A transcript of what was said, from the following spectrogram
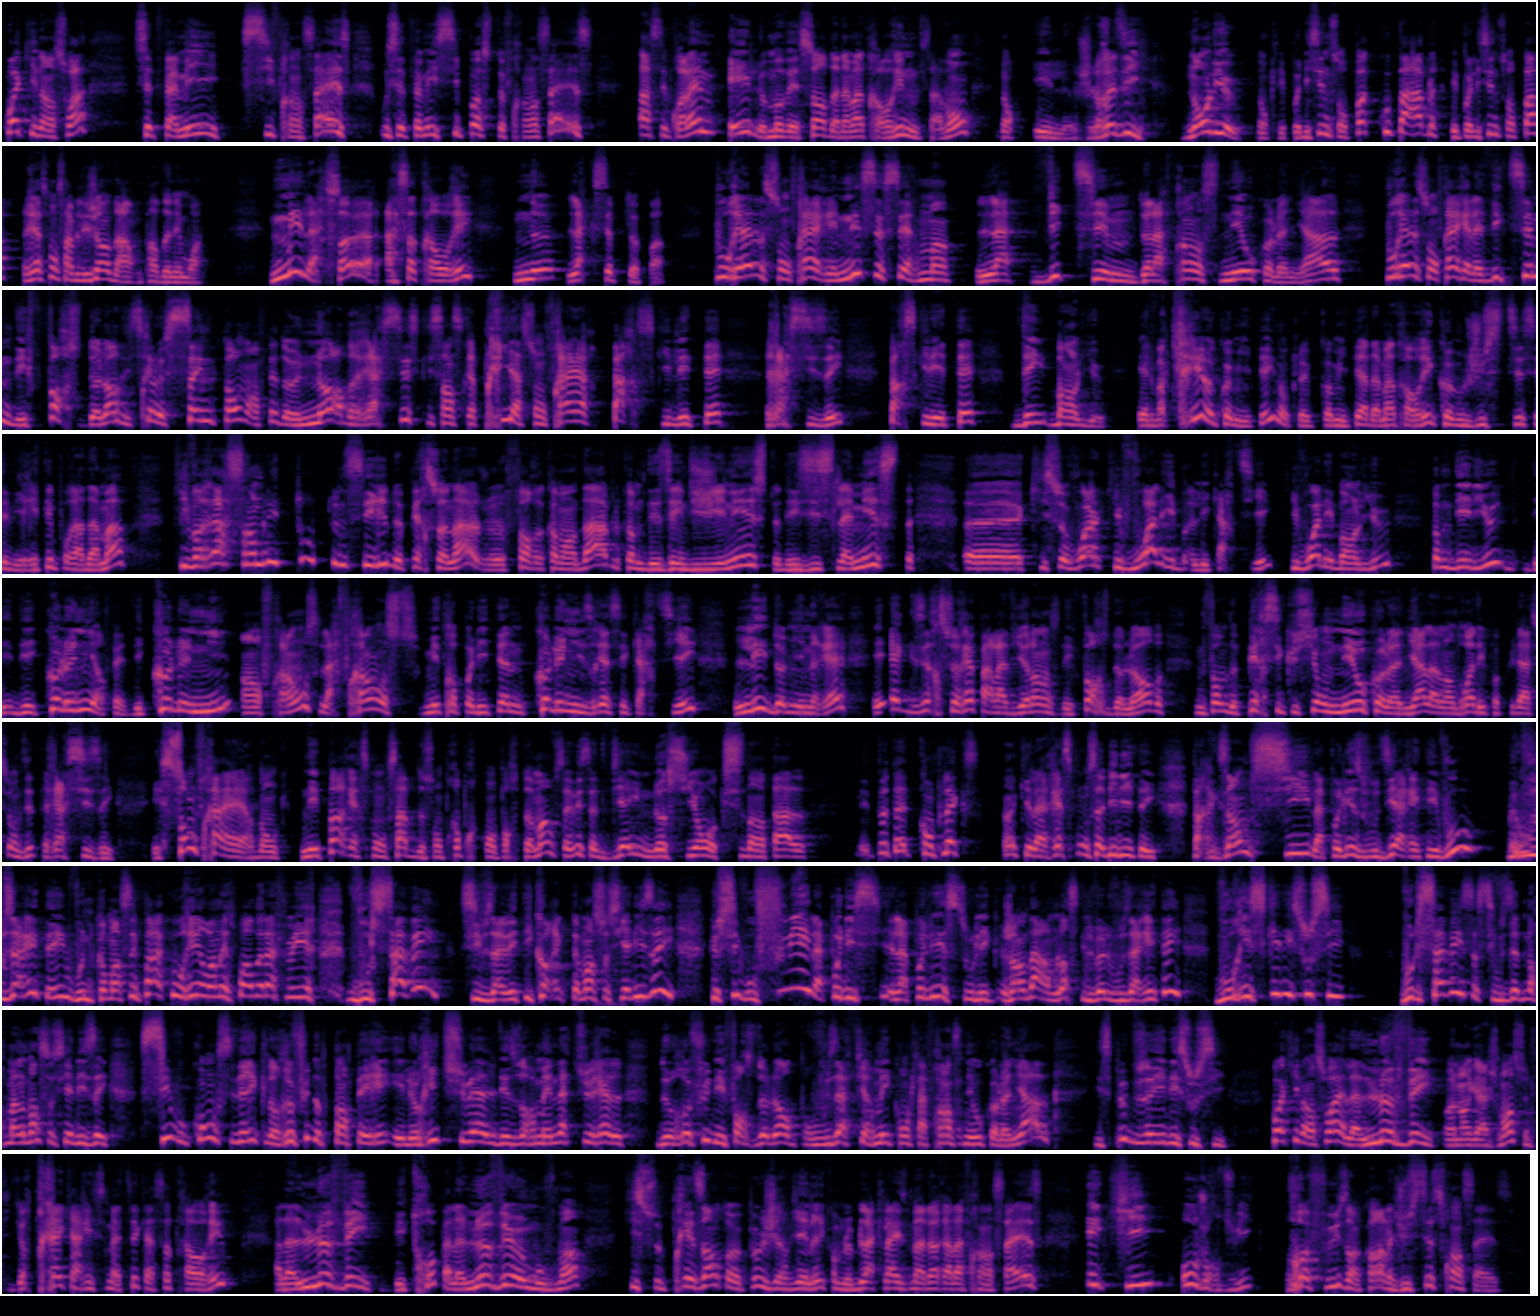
Quoi qu'il en soit, cette famille si française ou cette famille si post-française a ses problèmes et le mauvais sort d'Anama Traoré, nous le savons. Donc, je le redis, non-lieu. Donc, les policiers ne sont pas coupables, les policiers ne sont pas responsables, les gendarmes, pardonnez-moi. Mais la sœur, Assa Traoré, ne l'accepte pas. Pour elle, son frère est nécessairement la victime de la France néocoloniale, pour elle, son frère est la victime des forces de l'ordre. Il serait le symptôme, en fait, d'un ordre raciste qui s'en serait pris à son frère parce qu'il était racisé, parce qu'il était des banlieues. Et elle va créer un comité, donc le comité Adama Traoré comme justice et vérité pour Adama, qui va rassembler toute une série de personnages fort recommandables, comme des indigénistes, des islamistes, euh, qui se voient, qui voient les, les quartiers, qui voient les banlieues, comme des lieux, des, colonies en fait, des colonies en France. La France métropolitaine coloniserait ces quartiers, les dominerait et exercerait par la violence des forces de l'ordre une forme de persécution néocoloniale à l'endroit des populations dites racisées. Et son frère, donc, n'est pas responsable de son propre comportement. Vous savez, cette vieille notion occidentale mais peut-être complexe, hein, qui est la responsabilité. Par exemple, si la police vous dit arrêtez-vous, mais vous vous arrêtez, vous ne commencez pas à courir dans l'espoir de la fuir. Vous savez, si vous avez été correctement socialisé, que si vous fuyez la police, la police ou les gendarmes lorsqu'ils veulent vous arrêter, vous risquez des soucis. Vous le savez, ça, si vous êtes normalement socialisé. Si vous considérez que le refus d'obtempérer est le rituel désormais naturel de refus des forces de l'ordre pour vous affirmer contre la France néocoloniale, il se peut que vous ayez des soucis. Quoi qu'il en soit, elle a levé un engagement, c'est une figure très charismatique à sa Traoré. Elle a levé des troupes, elle a levé un mouvement qui se présente un peu, j'y reviendrai, comme le Black Lives Matter à la française, et qui, aujourd'hui, refuse encore la justice française.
